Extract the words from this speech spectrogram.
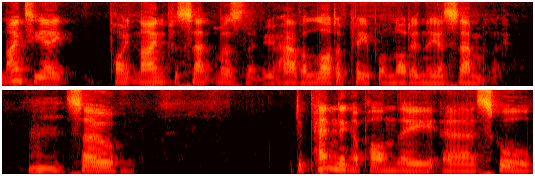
98.9% Muslim, you have a lot of people not in the assembly. So, depending upon the uh, school,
